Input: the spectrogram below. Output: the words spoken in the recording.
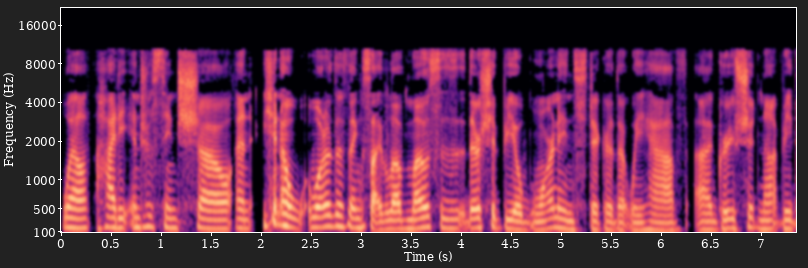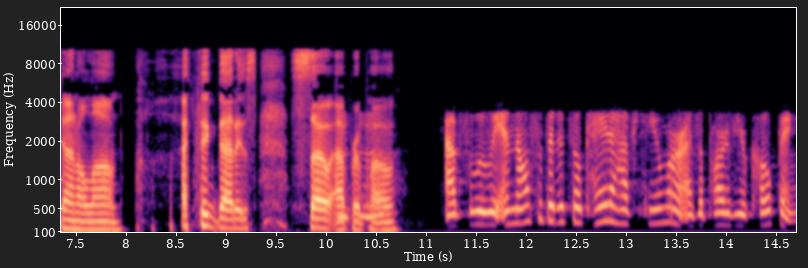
Well, Heidi, interesting show. And, you know, one of the things I love most is that there should be a warning sticker that we have. Uh, grief should not be done alone. I think that is so apropos. Absolutely. And also that it's okay to have humor as a part of your coping.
